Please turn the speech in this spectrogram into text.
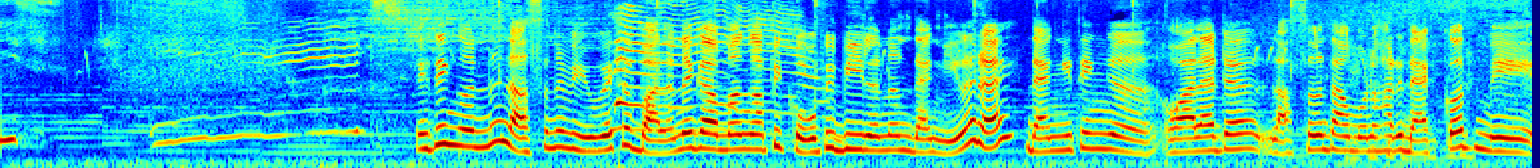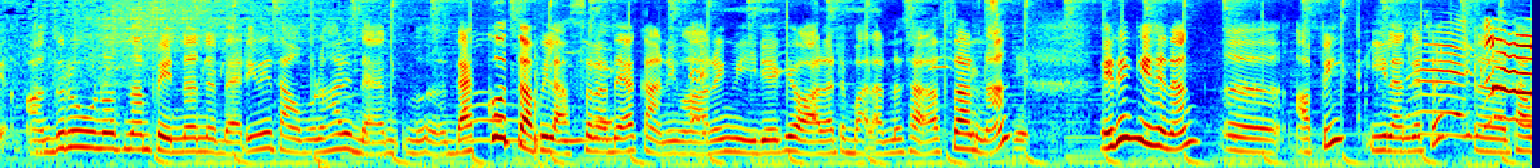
It's ඉතින් ඔන්න ලස්සන විව් එක බලන ගමන් අපි කෝපි බීලනම් දැන් ඉවරයි. දැන් ඉතින් ඔයාලට ලස්සන තව මොනහරි දැක්කොත් මේ අඳුරු වුණොත් නම් පෙන්න්න බැරිවේ තව මොනහරි දැක්කොත් අපි ලස්සන දෙයක් අනිවාරෙන් වීඩිය එක ඔයාලට බලන්න සලස්සන්න. ඉතින් එහෙනම් අපි ඊළඟට තව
